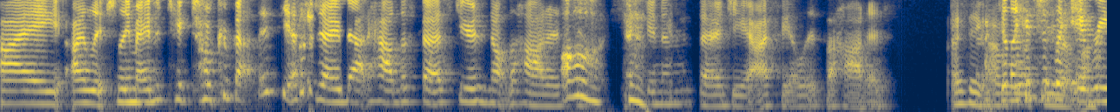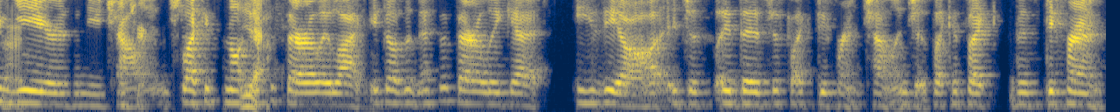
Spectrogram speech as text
I I literally made a TikTok about this yesterday about how the first year is not the hardest. Oh, it's yes. second and the third year I feel is the hardest. I think I I'm feel like it's just like every last night. year is a new challenge. Like it's not Yeah. necessarily like it doesn't necessarily get easier. It just it, there's just like different challenges. Like it's like there's different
